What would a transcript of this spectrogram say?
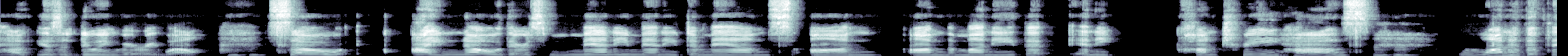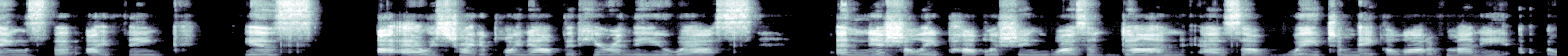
ha- isn't doing very well. Mm-hmm. So I know there's many many demands on on the money that any country has. Mm-hmm. One of the things that I think is I always try to point out that here in the US initially publishing wasn't done as a way to make a lot of money. Uh,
